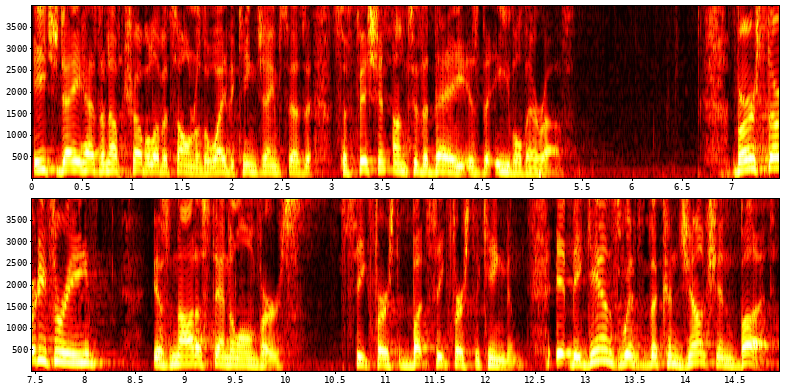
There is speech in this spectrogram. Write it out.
Each day has enough trouble of its own, or the way the King James says it, sufficient unto the day is the evil thereof. Verse 33 is not a standalone verse. Seek first, but seek first the kingdom. It begins with the conjunction but.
